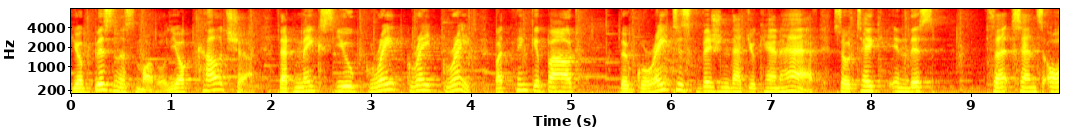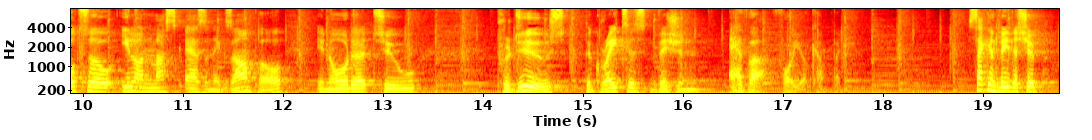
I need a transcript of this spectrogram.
your business model, your culture that makes you great, great, great. But think about the greatest vision that you can have. So take in this sense also Elon Musk as an example in order to produce the greatest vision ever for your company. Second leadership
